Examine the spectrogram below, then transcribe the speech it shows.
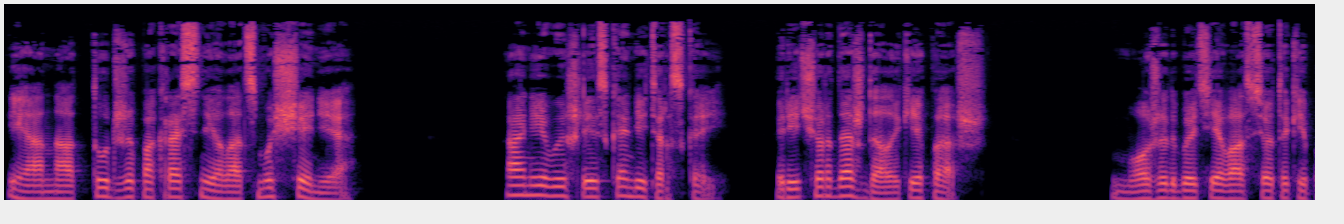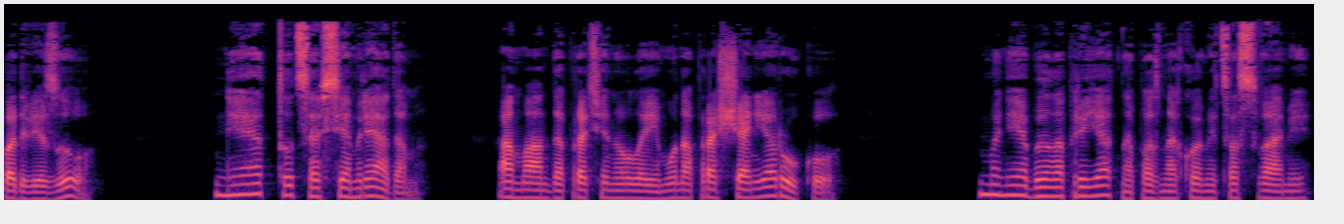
И она тут же покраснела от смущения. Они вышли из кондитерской. Ричарда ждал экипаж. «Может быть, я вас все-таки подвезу?» «Нет, тут совсем рядом». Аманда протянула ему на прощание руку. «Мне было приятно познакомиться с вами».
